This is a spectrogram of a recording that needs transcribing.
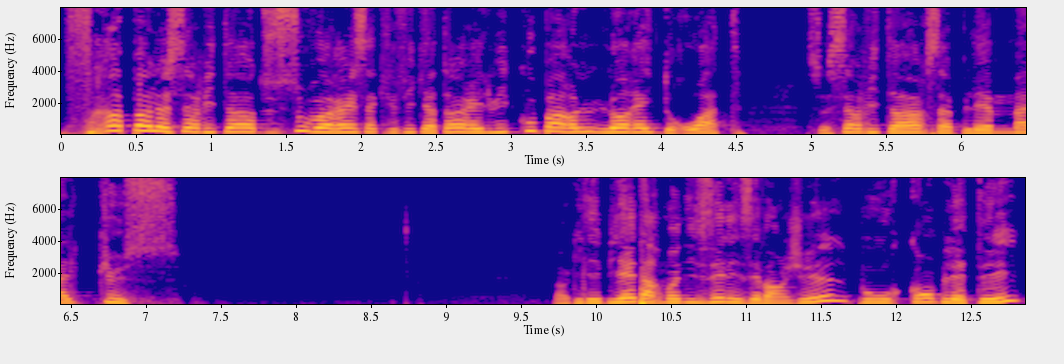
frappa le serviteur du souverain sacrificateur et lui coupa l'oreille droite. Ce serviteur s'appelait Malchus. Donc il est bien d'harmoniser les évangiles pour compléter,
